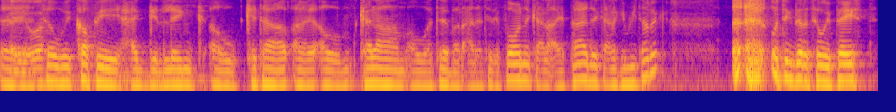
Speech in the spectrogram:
أيوة. تسوي copy حق الـ link أو كتاب أو كلام أو what على تليفونك على iPad ك على كمبيوترك. وتقدر تسوي paste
